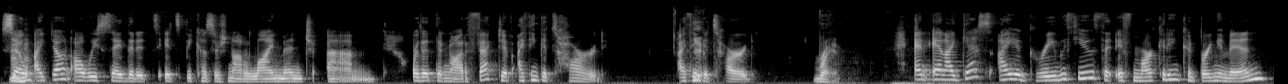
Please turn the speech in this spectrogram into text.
So mm-hmm. I don't always say that it's it's because there's not alignment um, or that they're not effective. I think it's hard. I think yeah. it's hard. Right. And and I guess I agree with you that if marketing could bring him in,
